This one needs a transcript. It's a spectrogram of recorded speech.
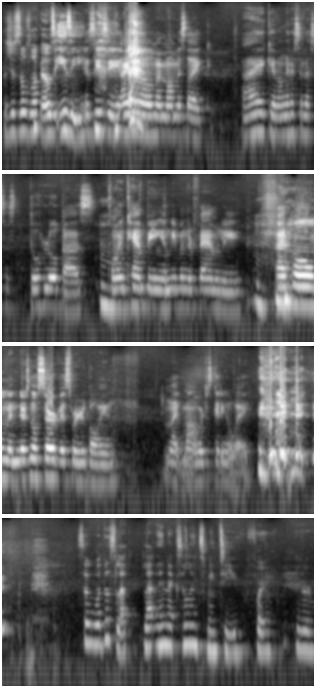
It's just those look. It was easy. It's easy. I know. My mom is like, ay, que van a ir a hacer las dos locas, mm-hmm. going camping and leaving their family at home, and there's no service where you're going. I'm like, mom, we're just getting away. So what does Latin excellence mean to you for your?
